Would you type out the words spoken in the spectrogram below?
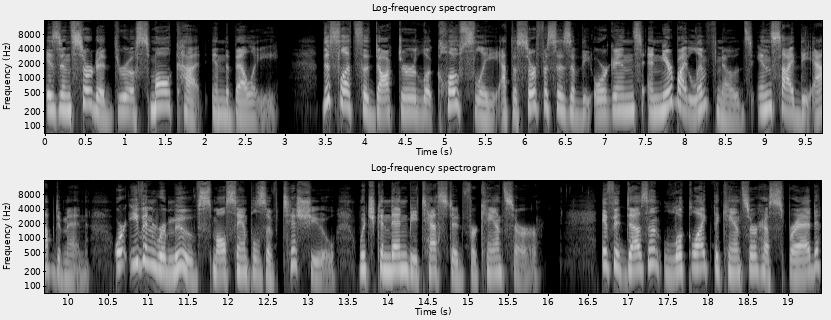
is inserted through a small cut in the belly. This lets the doctor look closely at the surfaces of the organs and nearby lymph nodes inside the abdomen, or even remove small samples of tissue, which can then be tested for cancer. If it doesn't look like the cancer has spread,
